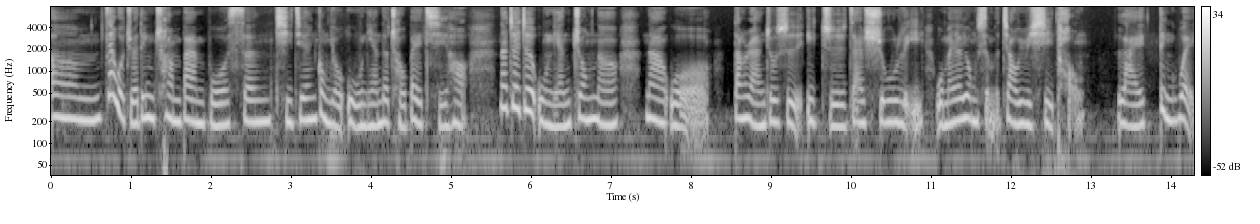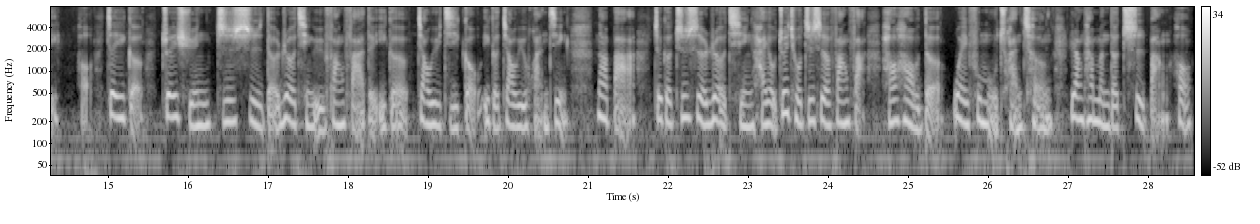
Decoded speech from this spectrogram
嗯，在我决定创办博森期间，共有五年的筹备期哈。那在这五年中呢，那我。当然，就是一直在梳理我们要用什么教育系统来定位这一个追寻知识的热情与方法的一个教育机构，一个教育环境。那把这个知识的热情，还有追求知识的方法，好好的为父母传承，让他们的翅膀吼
